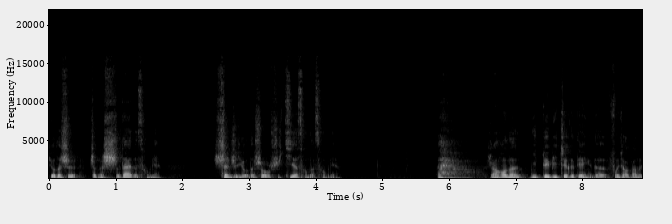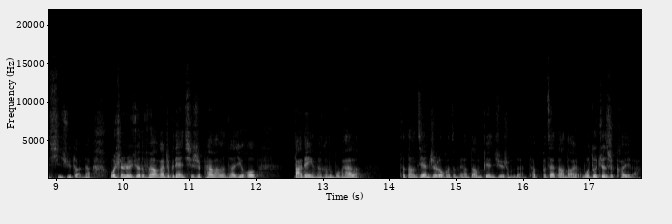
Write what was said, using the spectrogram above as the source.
有的是整个时代的层面，甚至有的时候是阶层的层面。哎呀，然后呢，你对比这个电影的冯小刚的唏嘘短叹，我甚至觉得冯小刚这部电影其实拍完了，他以后大电影他可能不拍了，他当监制了或怎么样，当编剧什么的，他不再当导演，我都觉得是可以的。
